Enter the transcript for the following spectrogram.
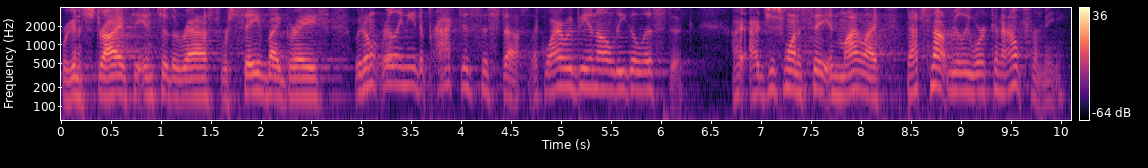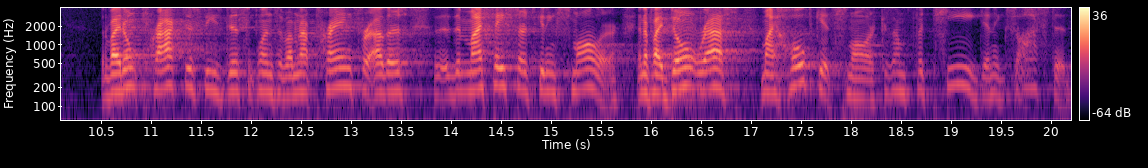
We're going to strive to enter the rest. We're saved by grace. We don't really need to practice this stuff. Like, why are we being all legalistic? I, I just want to say in my life, that's not really working out for me. That if I don't practice these disciplines, if I'm not praying for others, then my faith starts getting smaller. And if I don't rest, my hope gets smaller because I'm fatigued and exhausted.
